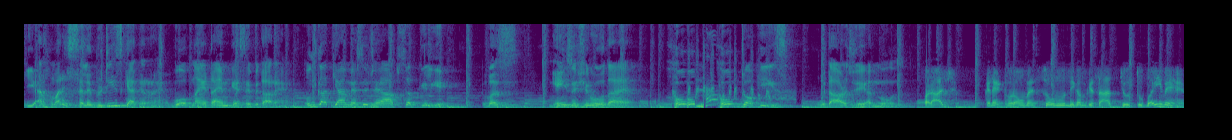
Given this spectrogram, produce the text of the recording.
कि यार हमारे सेलिब्रिटीज क्या कर रहे हैं? वो अपना ये टाइम कैसे बिता रहे हैं? उनका क्या मैसेज है आप सबके लिए? तो बस यहीं से शुरू होता है home home talkies with RJ Anmol और आज कनेक्ट हो रहा हूँ मैं सोनू निगम के साथ जो दुबई में है।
